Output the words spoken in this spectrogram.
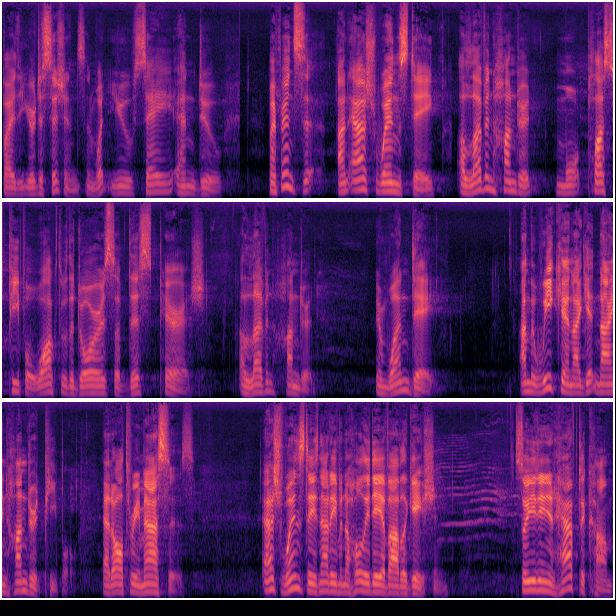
by your decisions and what you say and do. My friends, on Ash Wednesday, 1,100 more, plus people walk through the doors of this parish. 1,100 in one day. On the weekend, I get 900 people at all three Masses. Ash Wednesday is not even a holy day of obligation. So you didn't even have to come.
